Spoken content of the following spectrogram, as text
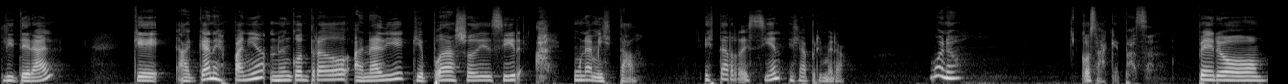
literal, que acá en España no he encontrado a nadie que pueda yo decir, ay, una amistad. Esta recién es la primera. Bueno, cosas que pasan. Pero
